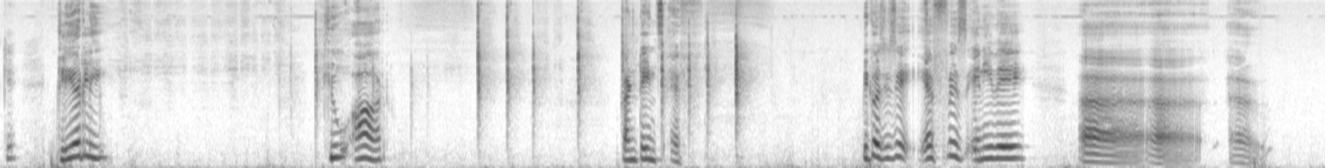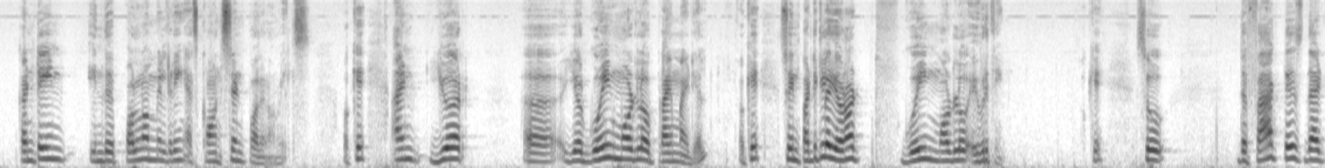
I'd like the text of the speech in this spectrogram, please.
Okay? Clearly qr contains f. Because you see f is anyway uh, uh, uh, contained in the polynomial ring as constant polynomials. Okay? And your uh, you are going modulo prime ideal okay? So in particular you are not going modulo everything. Okay? So the fact is that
